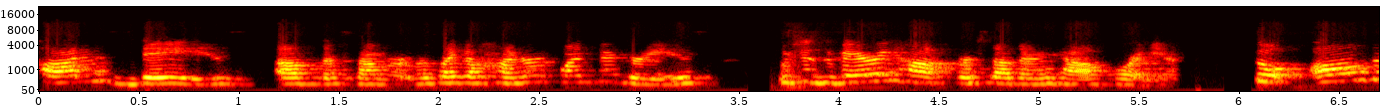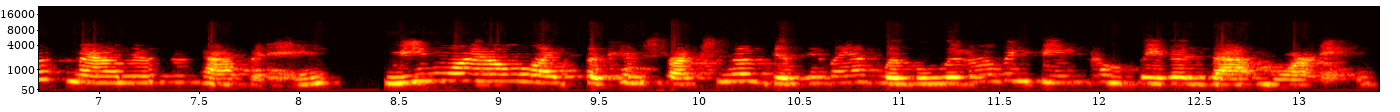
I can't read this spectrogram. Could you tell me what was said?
hottest days of the summer. It was like 101 degrees, which is very hot for Southern California. So all this madness is happening. Meanwhile, like the construction of Disneyland was literally being completed that morning.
